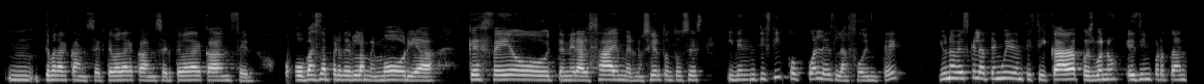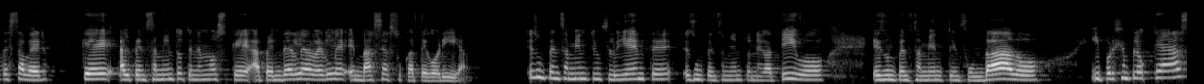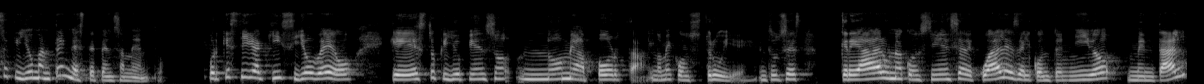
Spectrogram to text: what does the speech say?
te va a dar cáncer, te va a dar cáncer, te va a dar cáncer, o vas a perder la memoria, qué feo tener Alzheimer, ¿no es cierto? Entonces, identifico cuál es la fuente y una vez que la tengo identificada, pues bueno, es importante saber que al pensamiento tenemos que aprenderle a verle en base a su categoría. ¿Es un pensamiento influyente? ¿Es un pensamiento negativo? ¿Es un pensamiento infundado? Y, por ejemplo, ¿qué hace que yo mantenga este pensamiento? ¿Por qué sigue aquí si yo veo que esto que yo pienso no me aporta, no me construye? Entonces, crear una conciencia de cuál es el contenido mental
